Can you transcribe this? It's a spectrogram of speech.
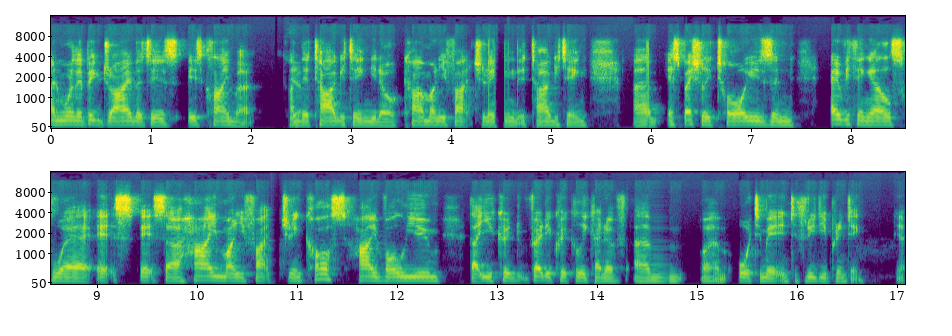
and one of the big drivers is is climate and yeah. they're targeting you know car manufacturing they're targeting um, especially toys and everything else where it's it's a high manufacturing cost high volume that you could very quickly kind of um, um, automate into 3d printing. Yeah.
